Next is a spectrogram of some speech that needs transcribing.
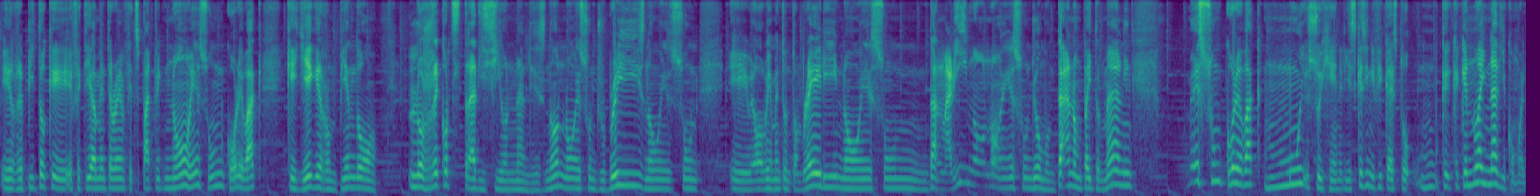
Eh, repito que efectivamente Ryan Fitzpatrick no es un coreback que llegue rompiendo los récords tradicionales, ¿no? No es un Drew Brees, no es un, eh, obviamente un Tom Brady, no es un Dan Marino, no es un Joe Montana, un Peyton Manning. Es un coreback muy sui generis. ¿Qué significa esto? Mm, que no hay nadie como él.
